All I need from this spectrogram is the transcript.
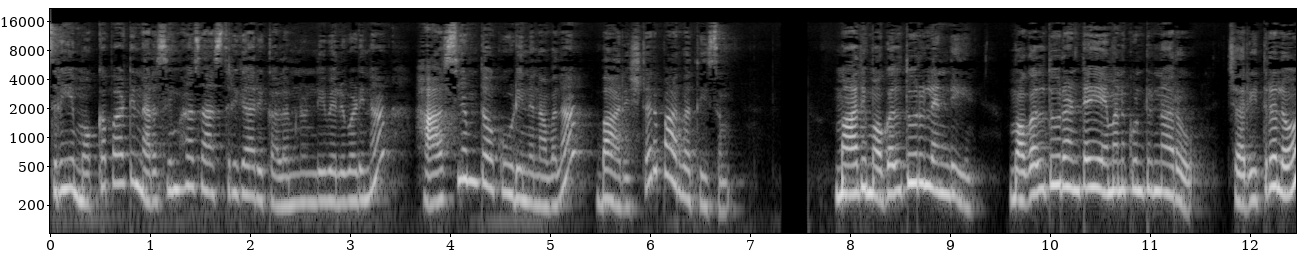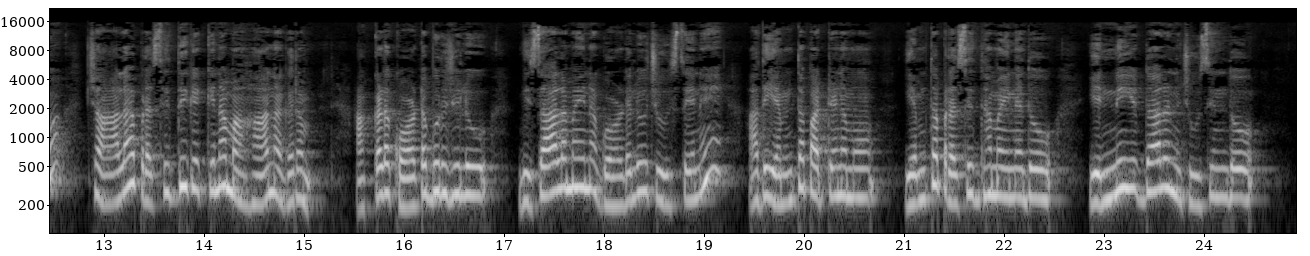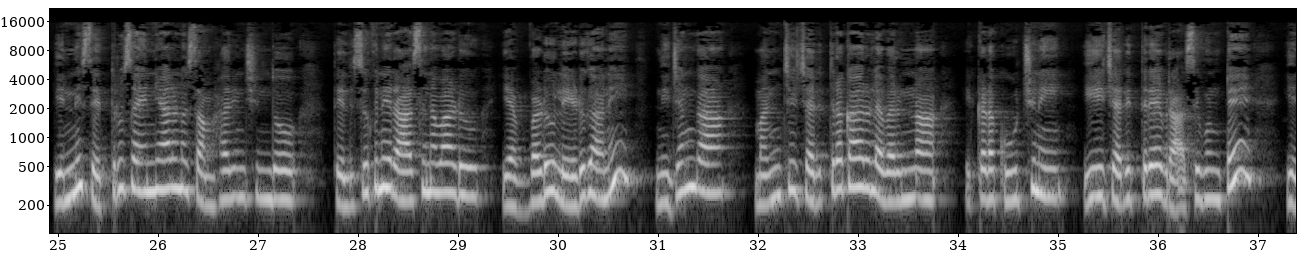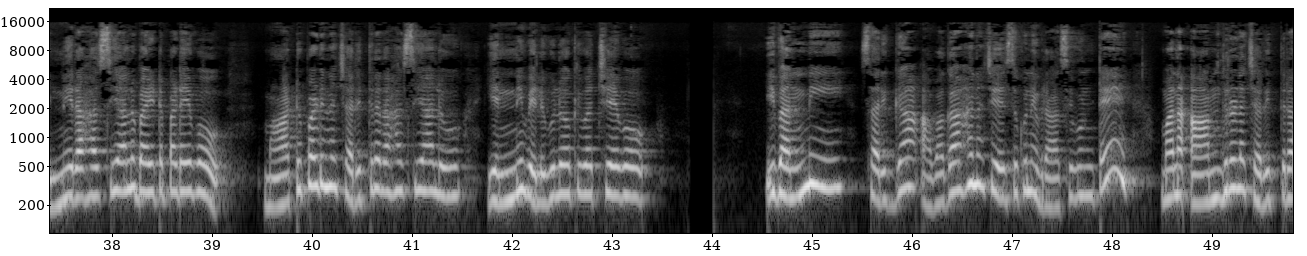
శ్రీ మొక్కపాటి నరసింహశాస్త్రి గారి కలం నుండి వెలువడిన హాస్యంతో కూడిన నవల బారిస్టర్ పార్వతీశం. మాది మొగల్తూరులండి. మొగల్తూరు అంటే ఏమనుకుంటున్నారో? చరిత్రలో చాలా ప్రసిద్ధికెక్కిన మహానగరం. అక్కడ కోట బురుజులు విశాలమైన గోడలు చూస్తేనే అది ఎంత పట్టణమో ఎంత ప్రసిద్ధమైనదో ఎన్ని యుద్ధాలను చూసిందో ఎన్ని శత్రు సైన్యాలను సంహరించిందో తెలుసుకుని రాసినవాడు ఎవ్వడూ లేడుగాని నిజంగా మంచి చరిత్రకారులెవరున్నా ఇక్కడ కూర్చుని ఈ చరిత్రే వ్రాసి ఉంటే ఎన్ని రహస్యాలు బయటపడేవో మాటుపడిన చరిత్ర రహస్యాలు ఎన్ని వెలుగులోకి వచ్చేవో. ఇవన్నీ సరిగ్గా అవగాహన చేసుకుని వ్రాసి ఉంటే మన ఆంధ్రుల చరిత్ర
